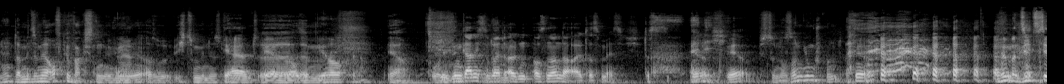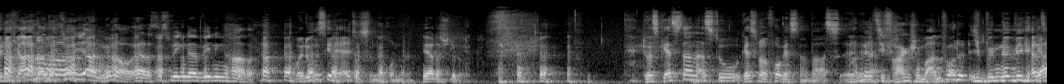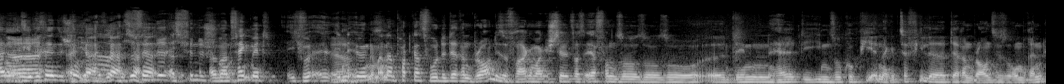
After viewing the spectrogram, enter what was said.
ne, damit sind wir aufgewachsen irgendwie, ja. ne? also ich zumindest. Ja, und, äh, ähm, wir auch. Ja. ja. wir sind gar nicht so weit dann, auseinander altersmäßig. Das, ah, ehrlich? Ja. Bist du noch so ein Jungspund? Ja. Man sieht es dir nicht an. Man sieht es nicht an, genau. Ja, das ist wegen der wenigen Haare. Aber du bist hier der Älteste in der Runde. Ja, das stimmt. Du hast gestern, hast du, gestern oder vorgestern war es. Äh, Haben wir jetzt die Frage schon beantwortet? Ich bin irgendwie ganz Ja, nee, das Sie schon. Ja, also, ich, finde, ich finde schon. Also man fängt mit, ich, in ja. irgendeinem anderen Podcast wurde Darren Brown diese Frage mal gestellt, was er von so, so, so äh, denen hält, die ihn so kopieren. Da gibt es ja viele Darren Browns, die so rumrennen.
